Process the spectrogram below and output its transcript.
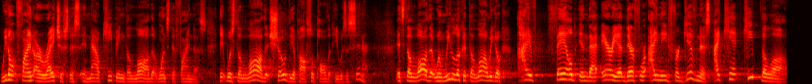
we don't find our righteousness in now keeping the law that once defined us. It was the law that showed the Apostle Paul that he was a sinner. It's the law that when we look at the law, we go, I've failed in that area, therefore I need forgiveness. I can't keep the law.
